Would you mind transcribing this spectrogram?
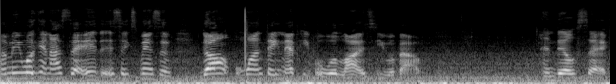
I mean, what can I say? It's expensive. Don't, one thing that people will lie to you about, and they'll say,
